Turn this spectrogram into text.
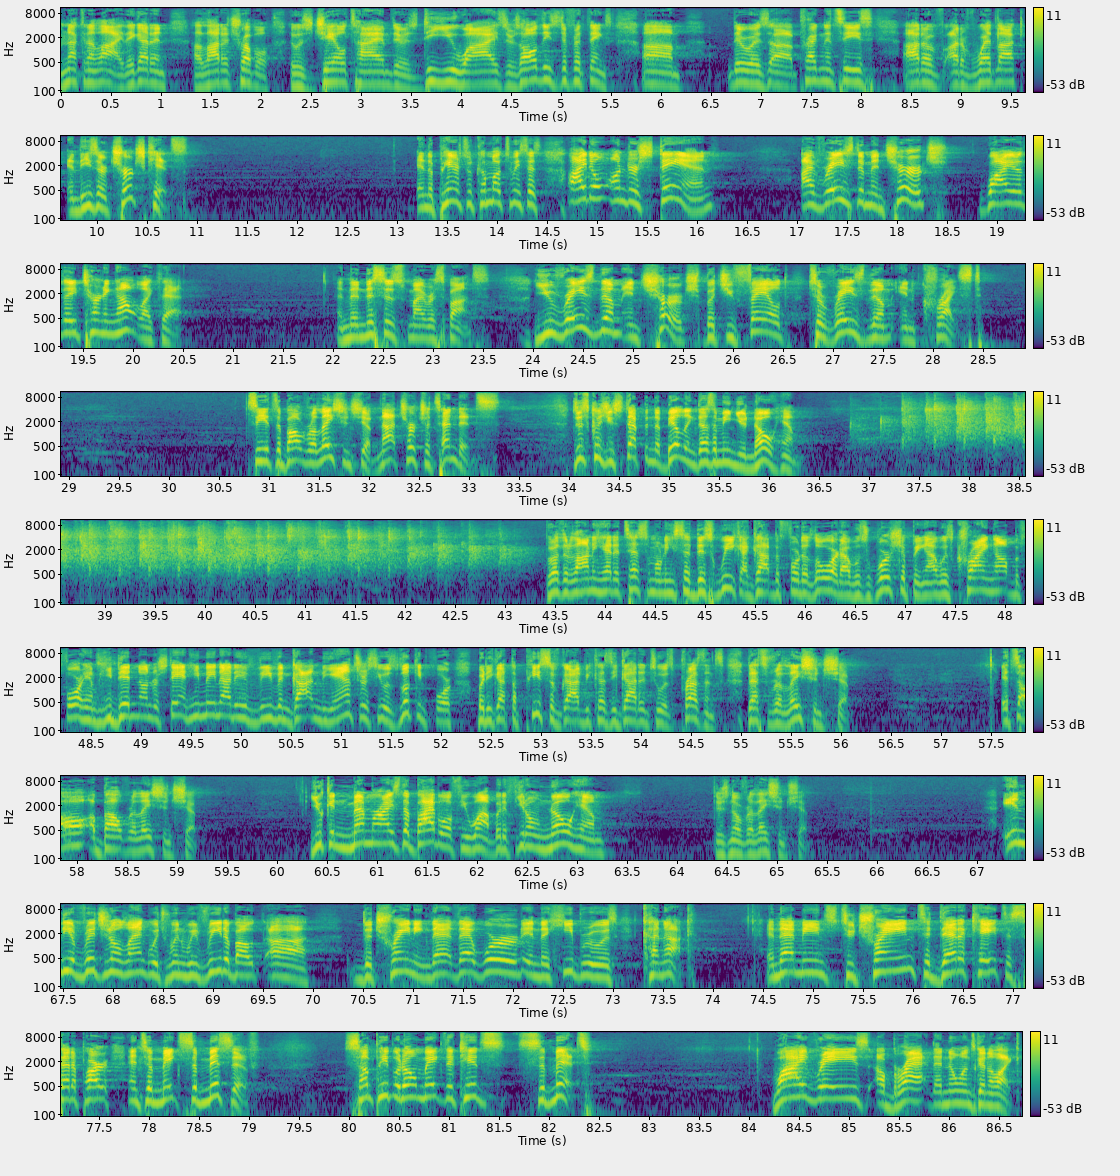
I'm not going to lie. They got in a lot of trouble. There was jail time. There was DUIs. There's all these different things. Um, there was uh, pregnancies out of, out of wedlock. And these are church kids. And the parents would come up to me and says, I don't understand. I've raised them in church. Why are they turning out like that? And then this is my response. You raised them in church, but you failed to raise them in Christ. See, it's about relationship, not church attendance. Just because you step in the building doesn't mean you know Him. Brother Lonnie had a testimony. He said, This week I got before the Lord. I was worshiping. I was crying out before Him. He didn't understand. He may not have even gotten the answers he was looking for, but he got the peace of God because he got into His presence. That's relationship. It's all about relationship. You can memorize the Bible if you want, but if you don't know Him, there's no relationship. In the original language, when we read about uh, the training. That, that word in the Hebrew is kanak. And that means to train, to dedicate, to set apart, and to make submissive. Some people don't make their kids submit. Why raise a brat that no one's going to like?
